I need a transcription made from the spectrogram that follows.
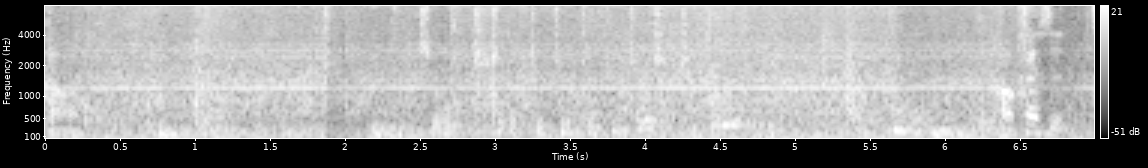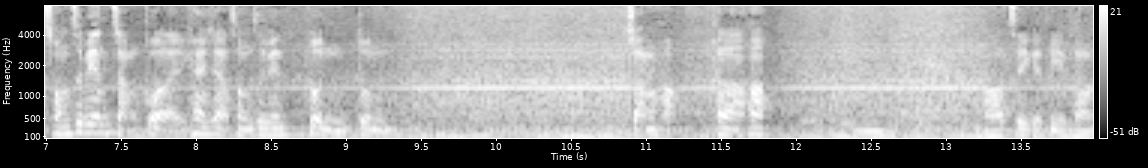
好，好，开始从这边长过来，你看一下，从这边顿顿长好，看到哈？然后这个地方，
